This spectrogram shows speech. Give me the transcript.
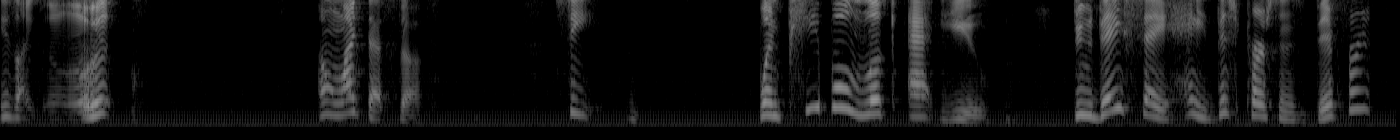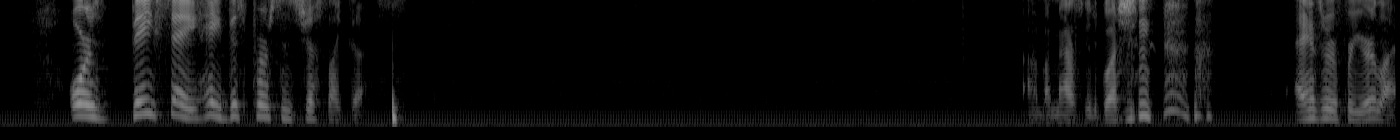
He's like, Ugh. I don't like that stuff. See, when people look at you, do they say, hey, this person's different? Or they say, hey, this person's just like us? I'm asking the question. Answer it for your life.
